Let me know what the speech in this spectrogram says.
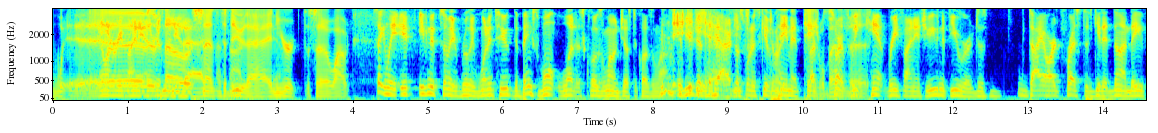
refinance There's to no that. sense That's to do not- that, and you're so why Secondly, if, even if somebody really wanted to, the banks won't let us close a loan just to close a loan. If you just, Yeah, hey, I just want to skip a payment, tangible uh, sorry, we can't refinance you. Even if you were just die hard pressed to get it done, they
